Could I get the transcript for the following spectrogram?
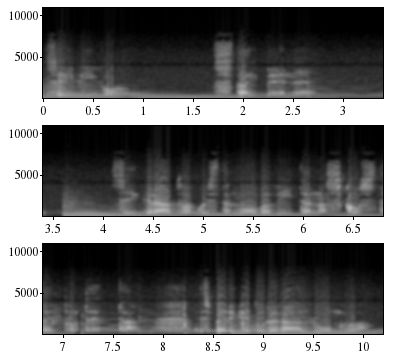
Sei vivo, stai bene. Sei grato a questa nuova vita nascosta e protetta e speri che durerà a lungo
